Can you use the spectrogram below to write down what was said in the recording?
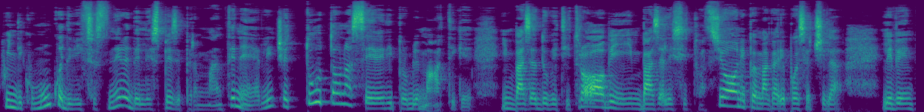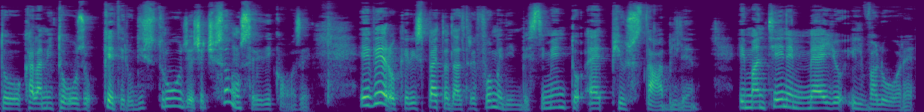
quindi comunque devi sostenere delle spese per mantenerli, c'è tutta una serie di problematiche in base a dove ti trovi, in base alle situazioni, poi magari può esserci la, l'evento calamitoso che te lo distrugge, cioè ci sono una serie di cose. È vero che rispetto ad altre forme di investimento è più stabile e mantiene meglio il valore,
